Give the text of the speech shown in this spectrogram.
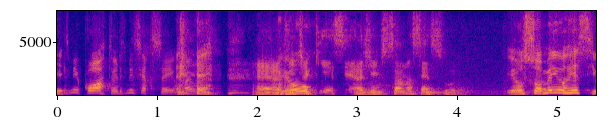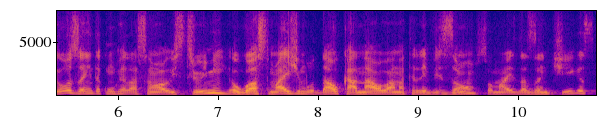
eles me cortam, eles me cerceiam. vai- é, a Eu- gente aqui, assim, a gente só na censura. Eu sou meio receoso ainda com relação ao streaming. Eu gosto mais de mudar o canal lá na televisão, sou mais das antigas.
